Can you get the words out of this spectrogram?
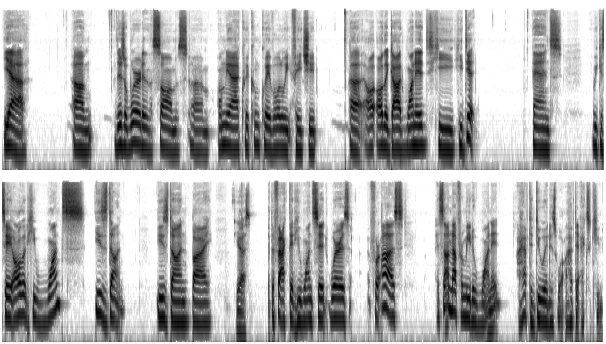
Yeah. Um, there's a word in the Psalms, um, omnia quicumque voluit fecit. Uh, all, all that God wanted, he he did. And we could say all that he wants is done, is done by yes the fact that he wants it. Whereas for us, it's not enough for me to want it. I have to do it as well. I have to execute.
